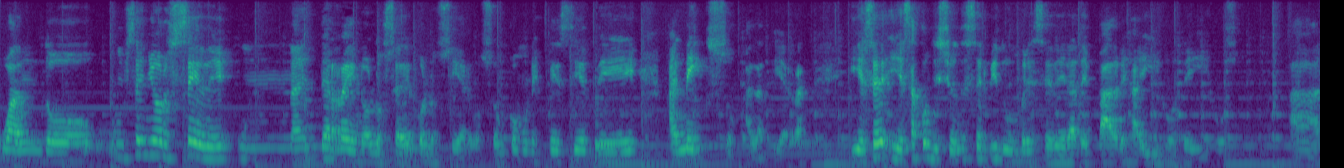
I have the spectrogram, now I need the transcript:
Cuando un señor cede un terreno, lo cede con los siervos. Son como una especie de anexo a la tierra. Y, ese, y esa condición de servidumbre cedera de padres a hijos, de hijos a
